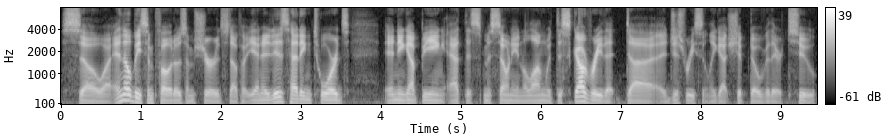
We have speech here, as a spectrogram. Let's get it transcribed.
So, uh, and there'll be some photos, I'm sure, and stuff. And it is heading towards ending up being at the Smithsonian along with Discovery that uh, just recently got shipped over there too.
